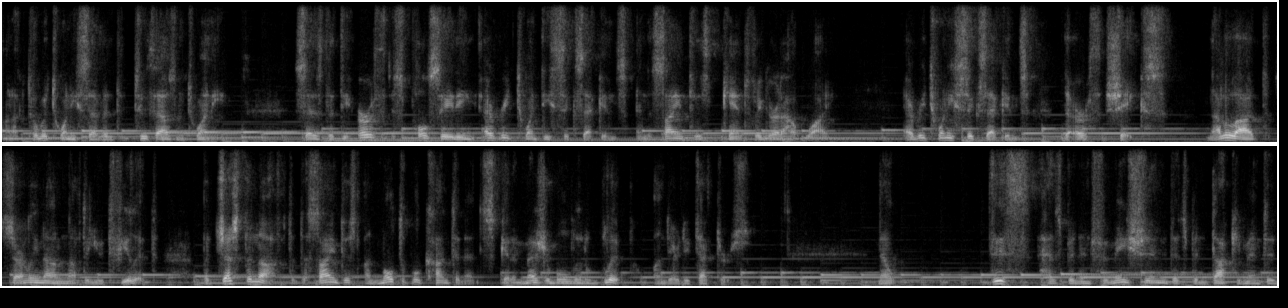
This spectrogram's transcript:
on October 27, 2020, says that the Earth is pulsating every 26 seconds, and the scientists can't figure it out why. Every 26 seconds, the Earth shakes. Not a lot, certainly not enough that you'd feel it, but just enough that the scientists on multiple continents get a measurable little blip on their detectors. Now, this has been information that's been documented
